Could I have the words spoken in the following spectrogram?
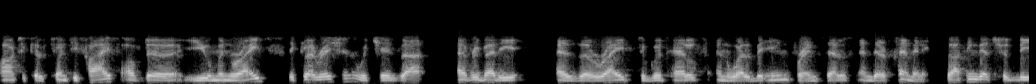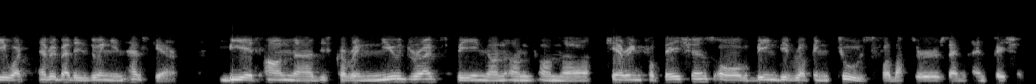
Article 25 of the Human Rights Declaration, which is uh, everybody has the right to good health and well-being for himself and their family. So I think that should be what everybody is doing in healthcare, be it on uh, discovering new drugs, being on, on, on uh, caring for patients, or being developing tools for doctors and, and patients,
